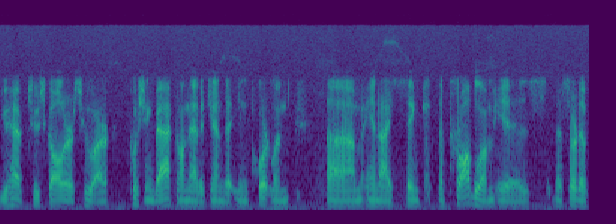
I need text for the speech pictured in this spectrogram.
you have two scholars who are pushing back on that agenda in Portland. Um, and I think the problem is the sort of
